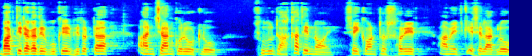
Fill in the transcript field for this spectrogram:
বাগদি ডাকাতের বুকের ভিতরটা আনচান করে উঠল। শুধু ডাকাতের নয়, সেই কণ্ঠস্বরের আমেজ এসে লাগল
